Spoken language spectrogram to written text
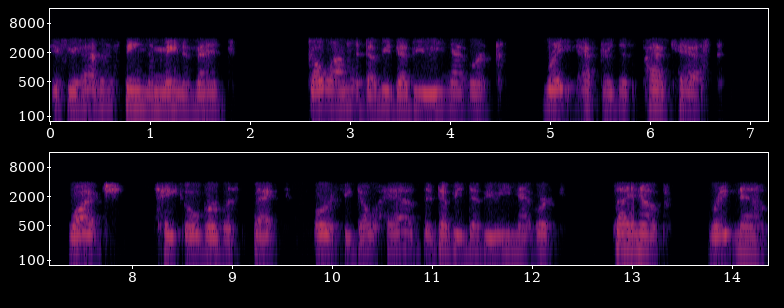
if you haven't seen the main event, go on the WWE network right after this podcast. Watch Takeover Respect, or if you don't have the WWE network, sign up right now.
